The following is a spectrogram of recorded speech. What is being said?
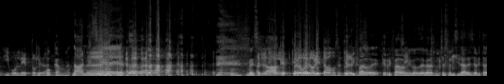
Avión y boleto Qué le dan. poca ma- No, no es Ah. cierto. no es Avión y cierto. No, boleto. Pero bueno, ahorita vamos a entrar Qué rifado. ¿eh? Qué rifado, Sí. amigo. De veras, muchas felicidades. Y ahorita,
